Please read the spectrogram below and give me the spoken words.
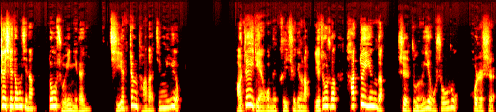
这些东西呢，都属于你的企业正常的经营业务。好，这一点我们可以确定了，也就是说，它对应的。是主营业务收入，或者是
